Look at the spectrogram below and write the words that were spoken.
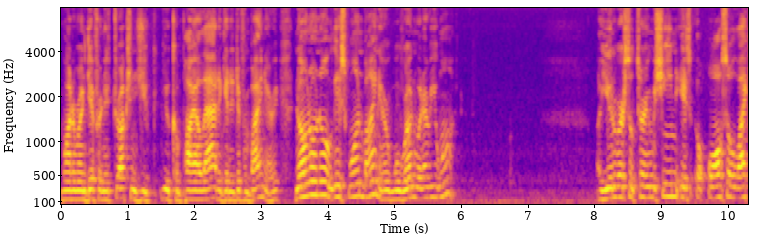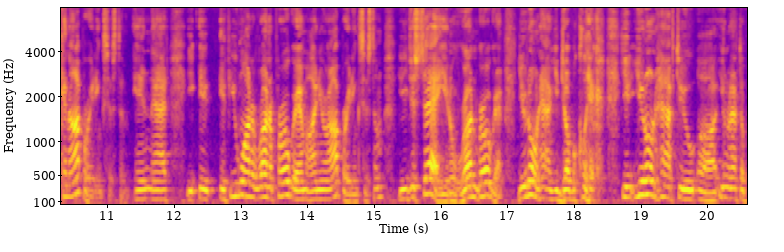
want to run different instructions, you you compile that and get a different binary. No, no, no. This one binary will run whatever you want. A universal Turing machine is also like an operating system in that if you want to run a program on your operating system, you just say, you know, run program. You don't have you double click. You, you don't have to uh, you don't have to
